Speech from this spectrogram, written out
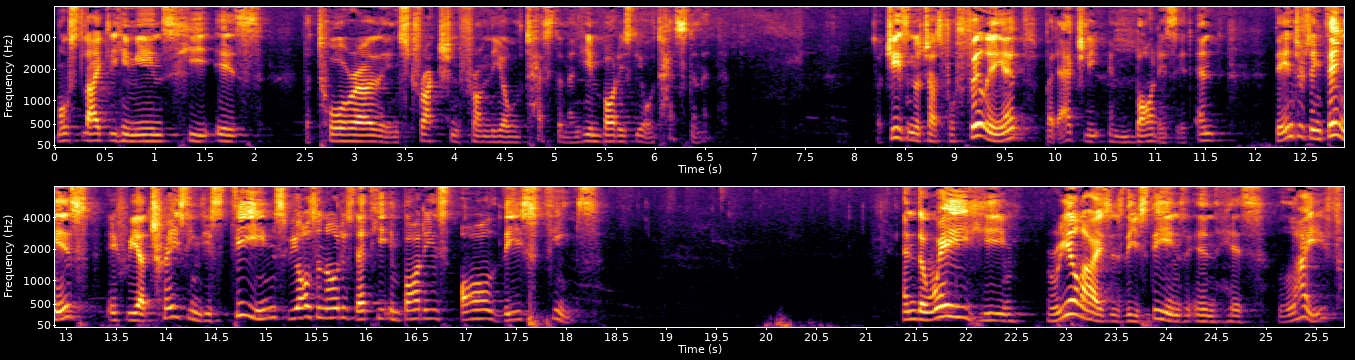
most likely he means he is the Torah, the instruction from the Old Testament. He embodies the Old Testament. So Jesus is not just fulfilling it, but actually embodies it. And the interesting thing is, if we are tracing these themes, we also notice that he embodies all these themes. And the way he realizes these themes in his life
